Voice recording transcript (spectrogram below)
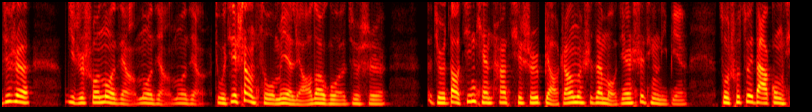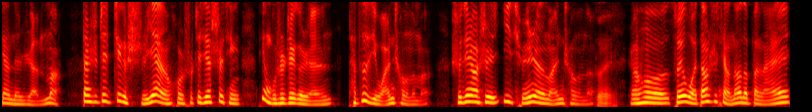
就是一直说诺奖、诺奖、诺奖。我记得上次我们也聊到过，就是。就是到今天，他其实表彰的是在某件事情里边做出最大贡献的人嘛。但是这这个实验或者说这些事情，并不是这个人他自己完成的嘛，实际上是一群人完成的。对。然后，所以我当时想到的本来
